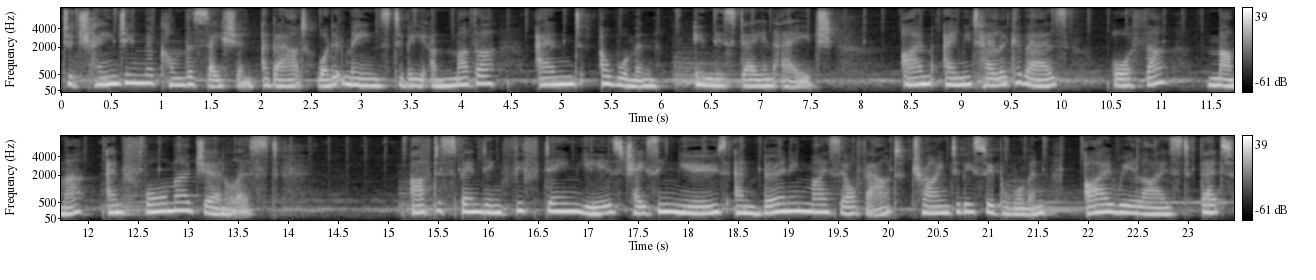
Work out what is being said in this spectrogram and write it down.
to changing the conversation about what it means to be a mother and a woman in this day and age. I'm Amy Taylor Kabbaz, author, mama, and former journalist. After spending 15 years chasing news and burning myself out trying to be Superwoman, I realised that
